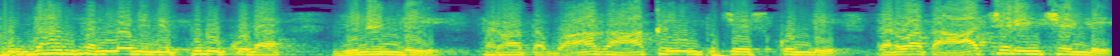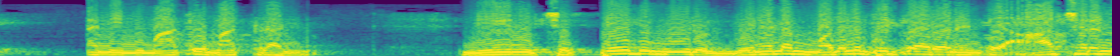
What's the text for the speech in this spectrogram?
సిద్ధాంతంలో నేను ఎప్పుడూ కూడా వినండి తర్వాత బాగా ఆకలింపు చేసుకోండి తర్వాత ఆచరించండి అని ఇన్ని మాటలు మాట్లాడను. నేను చెప్పేది మీరు వినడం మొదలు పెట్టారు అంటే ఆచరణ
